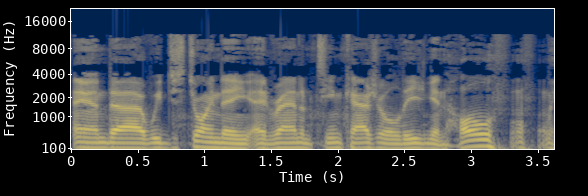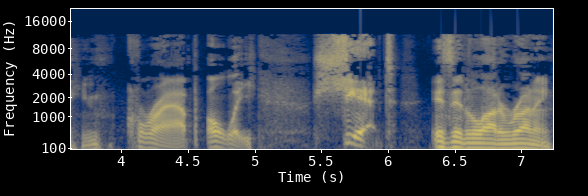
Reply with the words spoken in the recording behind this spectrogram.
and uh, we just joined a, a random team casual league, and holy crap, holy shit, is it a lot of running?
